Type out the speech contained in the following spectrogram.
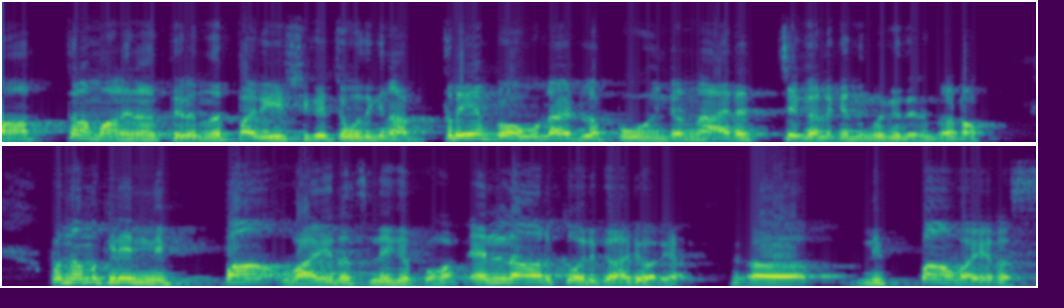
മാത്രമാണ് ഇതിനകത്ത് തരുന്നത്. പരീക്ഷയ്ക്ക് ചോദിക്കുന്ന അത്രയും പ്രോബ്ലം ആയിട്ടുള്ള പോയിന്റാണ് അരച്ച് കളിക്ക് നിങ്ങൾക്ക് തരുന്നത് കേട്ടോ. അപ്പൊ നമുക്കിനി നിപ്പ വൈറസിലേക്ക് പോകാം. എല്ലാവർക്കും ഒരു കാര്യം അറിയാം. നിപ്പ വൈറസ്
